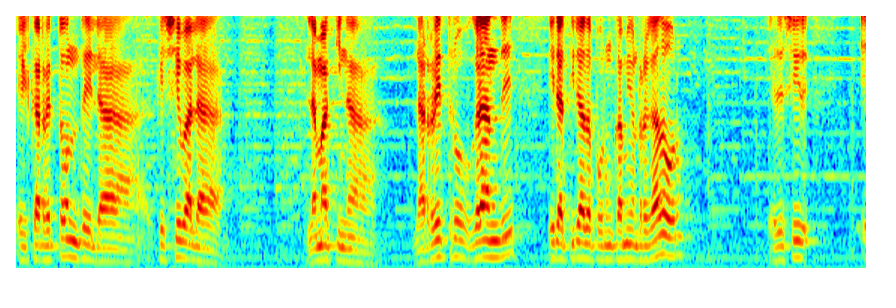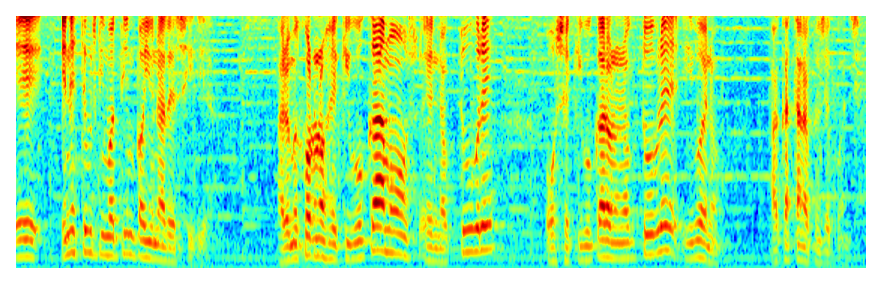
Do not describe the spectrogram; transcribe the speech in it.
el carretón de la que lleva la, la máquina, la retro grande, era tirada por un camión regador. Es decir, eh, en este último tiempo hay una desidia. A lo mejor nos equivocamos en octubre o se equivocaron en octubre y bueno, acá están las consecuencias.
